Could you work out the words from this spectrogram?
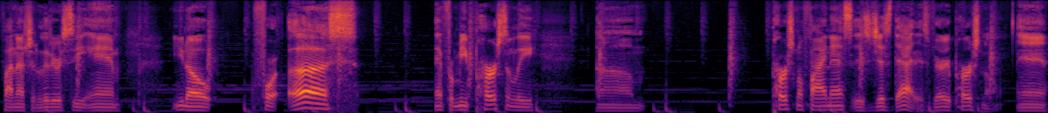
financial literacy. And you know, for us, and for me personally, um, personal finance is just that it's very personal and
